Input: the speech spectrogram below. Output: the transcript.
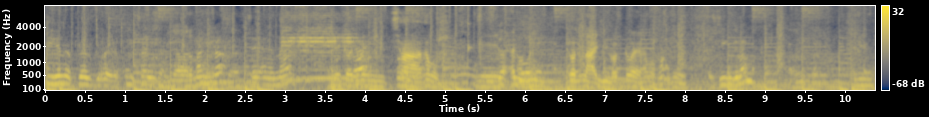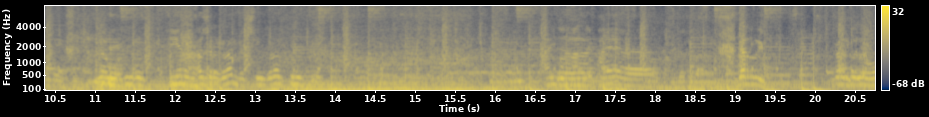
في هنا بلاد صغيره في شيء مانجا شيء اناناس นี่ก็จะเป็นชาครับผม มี ده حلو รสหลายรสด้วยครับผมที่นี่ 20 جرام. لا هو في في هنا من 10 جرام 20 جرام كل جرام عايز جرب جرب اللي هو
